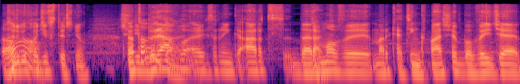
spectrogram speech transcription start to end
który O. wychodzi w styczniu. Czyli to brawo. Electronic Arts, darmowy marketing macie, bo wyjdzie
